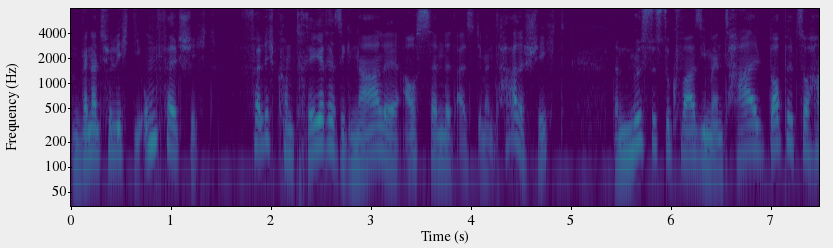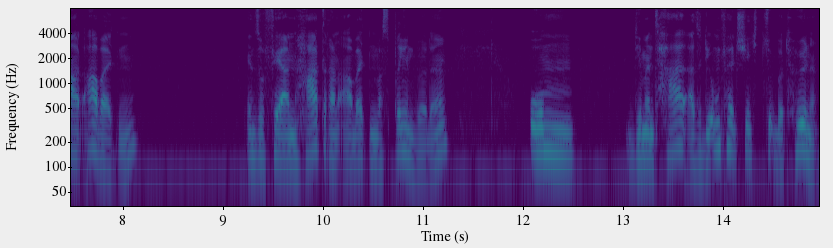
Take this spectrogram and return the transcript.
Und wenn natürlich die Umfeldschicht völlig konträre Signale aussendet als die mentale Schicht, dann müsstest du quasi mental doppelt so hart arbeiten, insofern hart daran arbeiten, was bringen würde, um die mental, also die Umfeldschicht zu übertönen.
